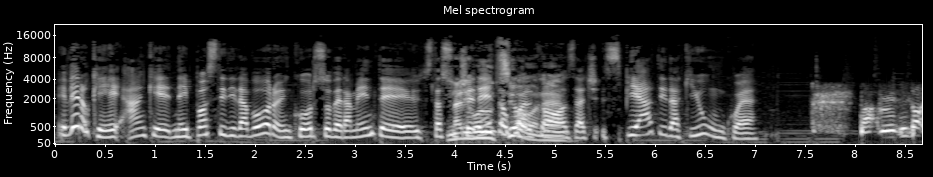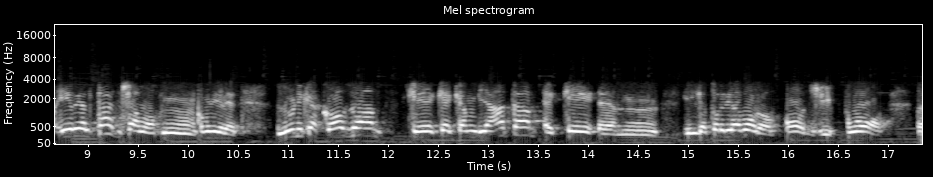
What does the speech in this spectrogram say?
È vero che anche nei posti di lavoro è in corso veramente sta succedendo qualcosa, c- spiati da chiunque. Ma mh, no, in realtà, diciamo, mh, come dire, l'unica cosa che, che è cambiata è che ehm, il datore di lavoro oggi può eh,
